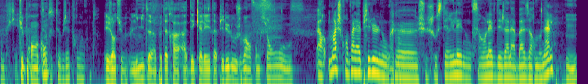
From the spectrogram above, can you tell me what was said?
compliqué. tu le prends en compte Tu es obligé de prendre en compte. Et genre, tu limites euh, peut-être à, à décaler ta pilule ou jouer en fonction ou... Alors moi je prends pas la pilule donc euh, je suis sous stérilé donc ça enlève déjà la base hormonale Mhm.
